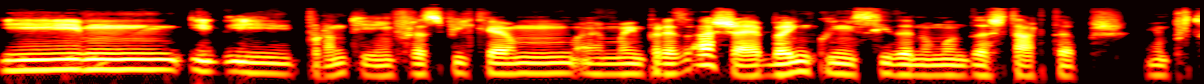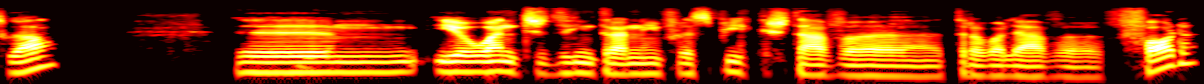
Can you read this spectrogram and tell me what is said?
E, e, e pronto, a InfraSpeak é uma, é uma empresa, acho é bem conhecida no mundo das startups em Portugal. Hum, eu, antes de entrar na InfraSpeak, estava, trabalhava fora,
